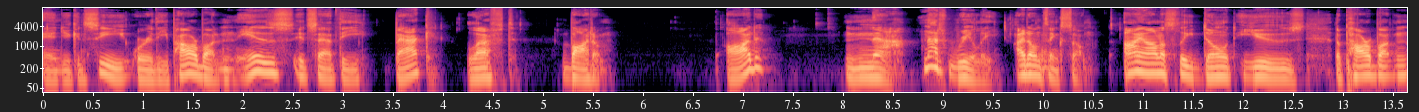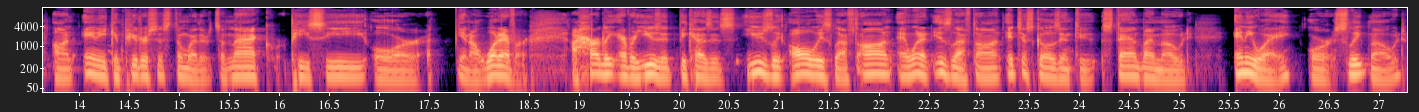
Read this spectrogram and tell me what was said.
And you can see where the power button is. It's at the back left bottom. Odd? Nah, not really. I don't think so. I honestly don't use the power button on any computer system, whether it's a Mac or PC or you know whatever. I hardly ever use it because it's usually always left on, and when it is left on, it just goes into standby mode anyway, or sleep mode,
